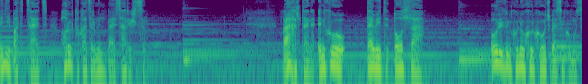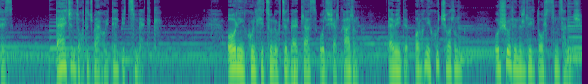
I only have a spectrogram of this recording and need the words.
миний бат цайз хорогдох газар минь байсаар ирсэн. Гайхалтай нь энэхүү Давид дууллаа. Өөрийг нь хөнөөхөр хөөж байсан хүмүүсээс дайчин зүгтж байх үедээ битсэн байдаг. Өөрийн хүнд хэцүү нөхцөл байдлаас үл шалтгаалan Давид бурхны хүч болон өршөөл энерлийг дурсан санаж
